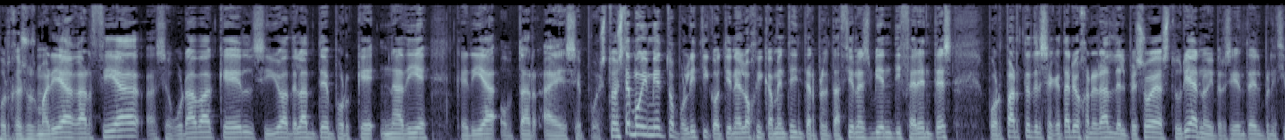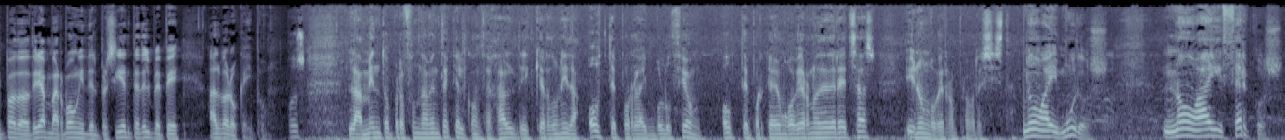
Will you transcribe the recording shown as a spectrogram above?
Pues Jesús María García aseguraba que él siguió adelante porque nadie quería optar a ese puesto. Este movimiento político tiene lógicamente interpretaciones bien diferentes por parte del secretario general del PSOE asturiano y presidente del Principado Adrián Barbón y del presidente del PP Álvaro Queipo. Pues lamento profundamente que el concejal de Izquierda Unida opte por la involución, opte porque hay un gobierno de derechas y no un gobierno progresista. No hay muros no hay cercos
